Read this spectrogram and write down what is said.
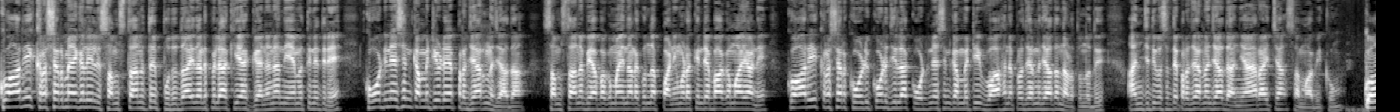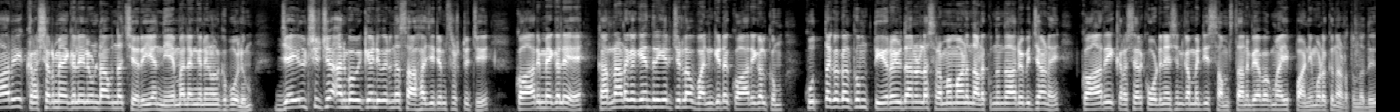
Quarry crusher മേഖലയിൽ സംസ്ഥാനത്ത് പുതുതായി നടപ്പിലാക്കിയ ഖനന നിയമത്തിനെതിരെ കോർഡിനേഷൻ കമ്മിറ്റിയുടെ പ്രചാരണ ജാഥ. സംസ്ഥാന വ്യാപകമായി നടക്കുന്ന പണിമുടക്കിന്റെ ഭാഗമായാണ് ക്വാറി ക്രഷർ കോഴിക്കോട് ജില്ലാ കോർഡിനേഷൻ കമ്മിറ്റി വാഹന പ്രചാരണ ജാഥ നടത്തുന്നത് അഞ്ച് ദിവസത്തെ പ്രചാരണ ജാഥ ഞായറാഴ്ച സമാപിക്കും. ക്വാറി ക്രഷർ മേഖലയിൽ ഉണ്ടാവുന്ന ചെറിയ നിയമലംഘനങ്ങൾക്ക് പോലും ജയിൽ ശിക്ഷ അനുഭവിക്കേണ്ടി വരുന്ന സാഹചര്യം സൃഷ്ടിച്ച് ക്വാറി മേഖലയെ കർണാടക കേന്ദ്രീകരിച്ചുള്ള വൻകിട ക്വാറികൾക്കും കുത്തകകൾക്കും തീരെഴുതാനുള്ള ശ്രമമാണ് നടക്കുന്നത് ആരോപിച്ചാണ് ക്വാറി ക്രഷർ കോർഡിനേഷൻ കമ്മിറ്റി സംസ്ഥാന വ്യാപകമായി പണിമുടക്ക് നടത്തുന്നത്.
